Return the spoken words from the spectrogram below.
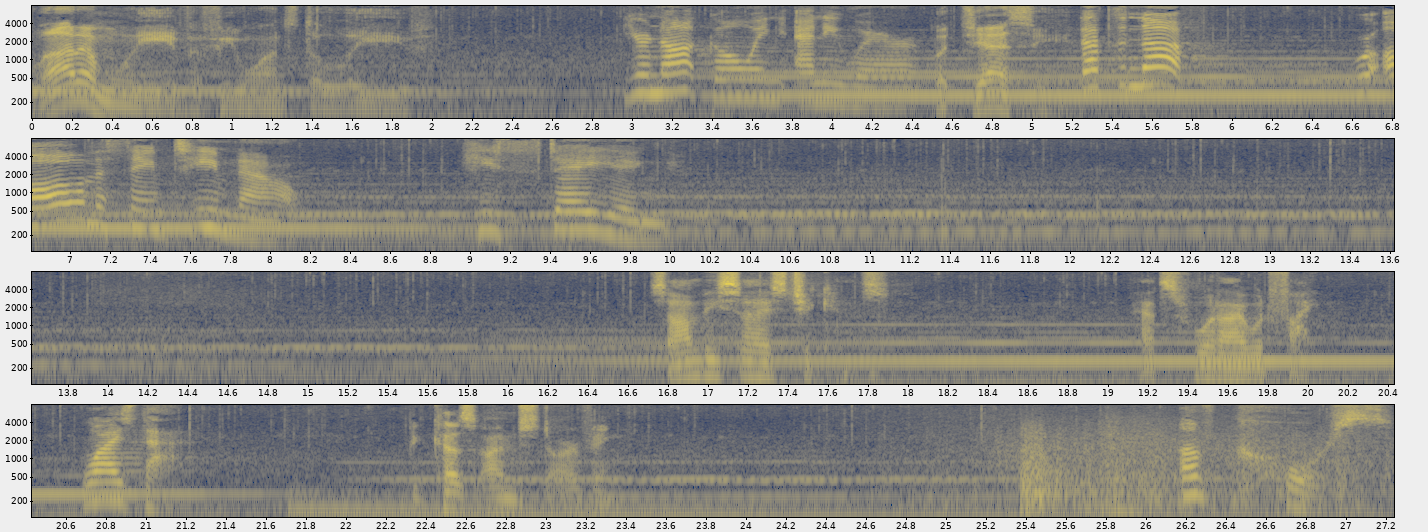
Let him leave if he wants to leave. You're not going anywhere. But Jesse, That's enough. We're all on the same team now. He's staying. Zombie-sized chickens. That's what I would fight. Why's that? Because I'm starving. Of course.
